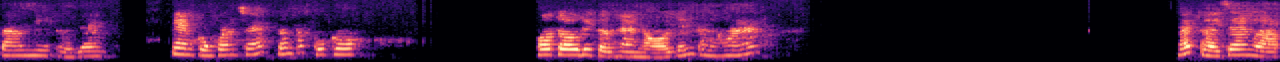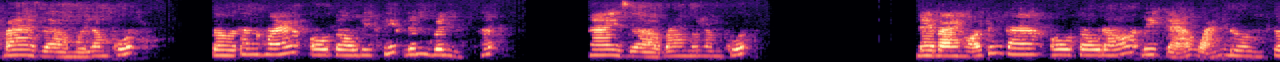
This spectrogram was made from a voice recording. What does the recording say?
bao nhiêu thời gian. Các em cùng quan sát tóm tắt của cô. Ô tô đi từ Hà Nội đến Thanh Hóa. Hết thời gian là 3 giờ 15 phút. Từ Thanh Hóa, ô tô đi tiếp đến Vinh hết 2 giờ 35 phút. Đề bài hỏi chúng ta ô tô đó đi cả quãng đường từ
